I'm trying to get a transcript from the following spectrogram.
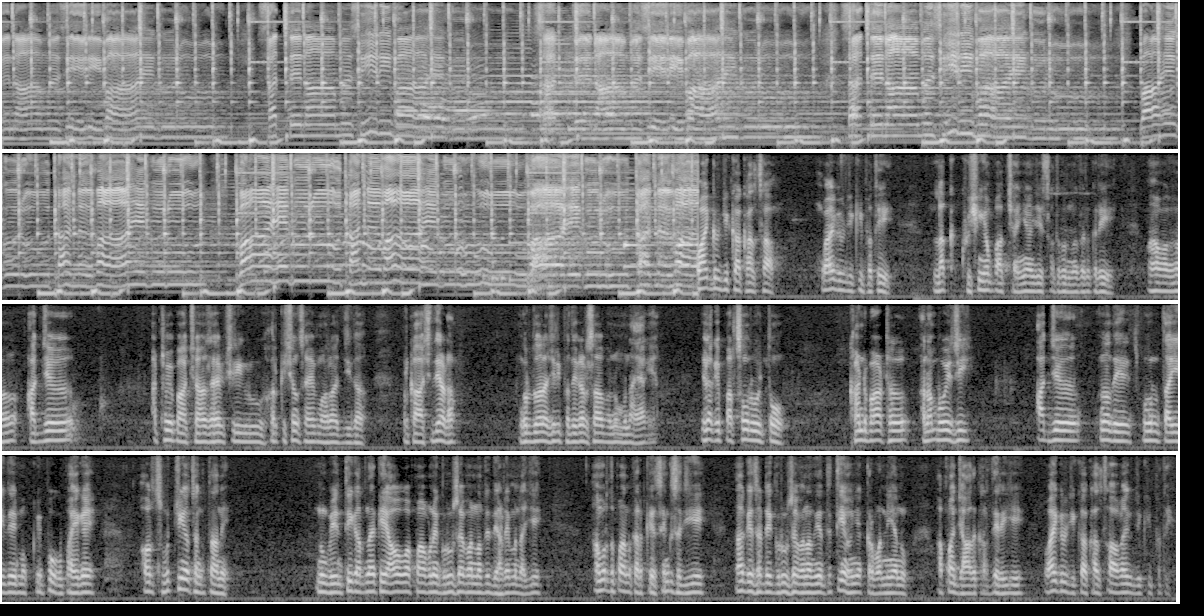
ਸਤਨਾਮ ਸ੍ਰੀ ਵਾਹਿਗੁਰੂ, ਸਤਨਾਮ ਸ੍ਰੀ ਵਾਹਿਗੁਰੂ, ਸਤਨਾਮ ਸ੍ਰੀ ਵਾਹਿਗੁਰੂ, ਸਤਨਾਮ ਸ੍ਰੀ ਵਾਹਿਗੁਰੂ। ਵਾਹਿਗੁਰੂ ਤਨ ਵਾਹਿਗੁਰੂ ਵਾਹਿਗੁਰੂ ਤਨ ਵਾਹਿਗੁਰੂ ਵਾਹਿਗੁਰੂ ਤਨ ਵਾਹਿਗੁਰੂ ਵਾਹਿਗੁਰੂ ਜੀ ਕਾ ਖਾਲਸਾ। ਵਾਹਿਗੁਰੂ ਜੀ ਕੀ ਫਤਿਹ। ਲੱਖ ਖੁਸ਼ੀਆਂ ਪਾਤਸ਼ਾਹੀਆਂ ਜੇ ਸਤਿਗੁਰ ਨਜ਼ਰ ਕਰੇ। ਮਹਾਂਵਾਗਾ ਅੱਜ ਅੱਠਵੇਂ ਪਾਤਸ਼ਾਹ ਸਾਹਿਬ ਸ੍ਰੀ ਗੁਰੂ ਹਰਕ੍ਰਿਸ਼ਨ ਸਾਹਿਬ ਮਹਾਰਾਜ ਜੀ ਦਾ ਪ੍ਰਕਾਸ਼ ਦਿਹਾੜਾ ਗੁਰਦੁਆਰਾ ਸ੍ਰੀ ਫਤਿਹਗੜ੍ਹ ਸਾਹਿਬ ਵੱਲੋਂ ਮਨਾਇਆ ਗਿਆ। ਜਿਹੜਾ ਕਿ ਪਰਸੋਂ ਰੋਜ਼ ਤੋਂ ਖੰਡ ਪਾਠ ਆਰੰਭ ਹੋਏ ਸੀ। ਅੱਜ ਉਹਨਾਂ ਦੇ ਸਪੂਰਨਤਾਈ ਦੇ ਮੌਕੇ ਭੋਗ ਪਾਏ ਗਏ ਔਰ ਸਮੁੱਚੀਆਂ ਸੰਗਤਾਂ ਨੇ ਨੂੰ ਬੇਨਤੀ ਕਰਦਾ ਕਿ ਆਓ ਆਪਾਂ ਆਪਣੇ ਗੁਰੂ ਸਾਹਿਬਾਨਾਂ ਦੇ ਦਿਹਾੜੇ ਮਨਾਈਏ, ਅੰਮ੍ਰਿਤਪਾਨ ਕਰਕੇ ਸਿੰਘ ਸਜੀਏ, ਤਾਂ ਕਿ ਸਾਡੇ ਗੁਰੂ ਸਾਹਿਬਾਨਾਂ ਦੀਆਂ ਦਿੱਤੀਆਂ ਹੋਈਆਂ ਕੁਰਬਾਨੀਆਂ ਨੂੰ ਆਪਾਂ ਯਾਦ ਕਰਦੇ ਰਹੀਏ। ਵਾਹਿਗੁਰੂ ਜੀ ਕਾ ਖਾਲਸਾ, ਵਾਹਿਗੁਰੂ ਜੀ ਕੀ ਫਤਿਹ।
